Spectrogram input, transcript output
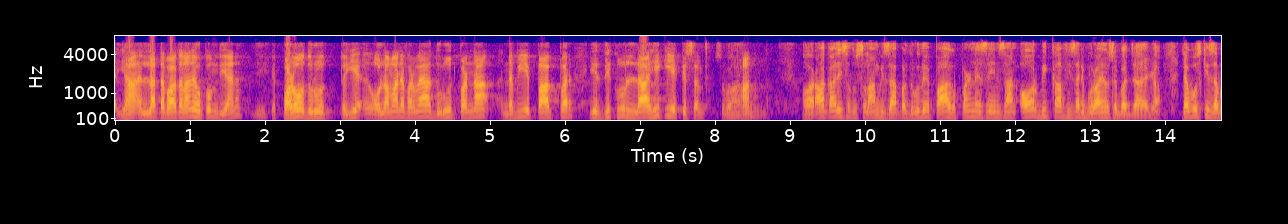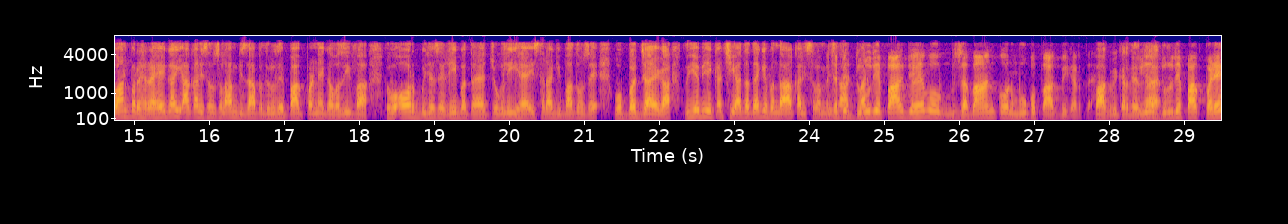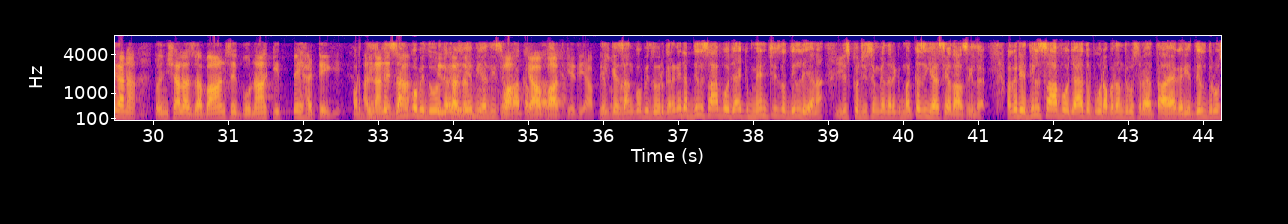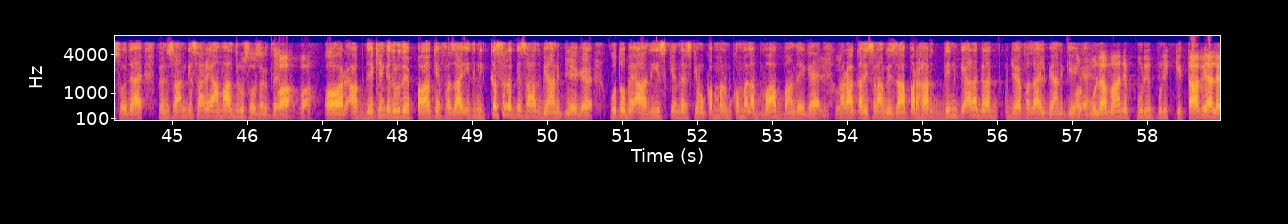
یہاں اللہ تبارک تعالیٰ نے حکم دیا ہے نا جی۔ کہ پڑھو درود۔ تو یہ علماء نے فرمایا درود پڑھنا نبی پاک پر یہ ذکر اللہ ہی کی ایک قسم ہے۔ سبحان اللہ۔ اور آقا علیہ صد السلام کی ذات پر درود پاک پڑھنے سے انسان اور بھی کافی ساری برائیوں سے بچ جائے گا۔ جب اس کی زبان پر رہے گا ہی آقا علیہ صد السلام کی ذات پر درود پاک پڑھنے کا وظیفہ تو وہ اور جیسے غیبت ہے چغلی ہے اس طرح کی باتوں سے وہ بچ جائے گا۔ تو یہ بھی ایک اچھی عادت ہے کہ بندہ آقا علیہ السلام کی اچھا، ذات درود پاک جو ہے وہ زبان کو اور منہ کو پاک بھی کرتا ہے۔ پاک بھی کر دیتا ہے۔ درود پاک پڑھے گا نا تو انشاءاللہ زبان سے گناہ کی تہ ہٹے گی۔ اور اللہ نے زنگ کو بھی دور کر کے یہ بھی حدیث پاک کیا بات کہہ دی آپ دل کے زنگ کو بھی دور کر کے جب دل صاف ہو جائے کہ مین چیز تو دل لیا نا۔ جس کو جسم کے اندر ایک مرکزی حیثیت حاصل ہے۔ اگر یہ دل صاف ہو جائے تو پورا بدن درست رہتا ہے۔ اگر یہ دل درست ہو جائے تو انسان کے سارے اعمال درست ہو سکتے ہیں۔ اور آپ دیکھیں کہ درود پاک کے فضائل اتنی کثرت کے ساتھ بیان کیے گئے۔ کتب احادیث کے اندر اس کے مکمل مکمل ابواب باندھے گئے۔ اور آقا علیہ السلام کی ذات پر ہر دن کے الگ الگ جو ہے فضائل بیان کیے گئے علماء نے پوری پوری کتابیں الگ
